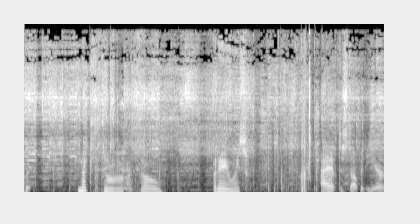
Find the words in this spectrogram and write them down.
but next time, so, but anyways, I have to stop it here.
